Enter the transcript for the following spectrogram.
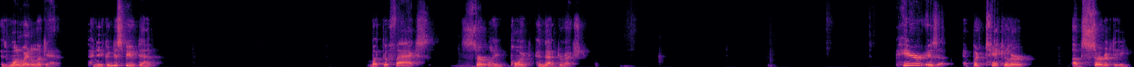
Is one way to look at it. And you can dispute that. But the facts certainly point in that direction. Here is a particular absurdity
